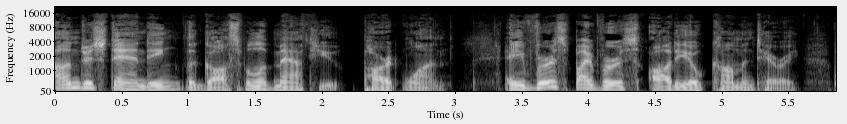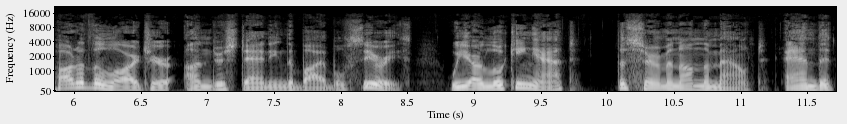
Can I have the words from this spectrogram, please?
Understanding the Gospel of Matthew, Part 1, a verse by verse audio commentary, part of the larger Understanding the Bible series. We are looking at the Sermon on the Mount, and the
